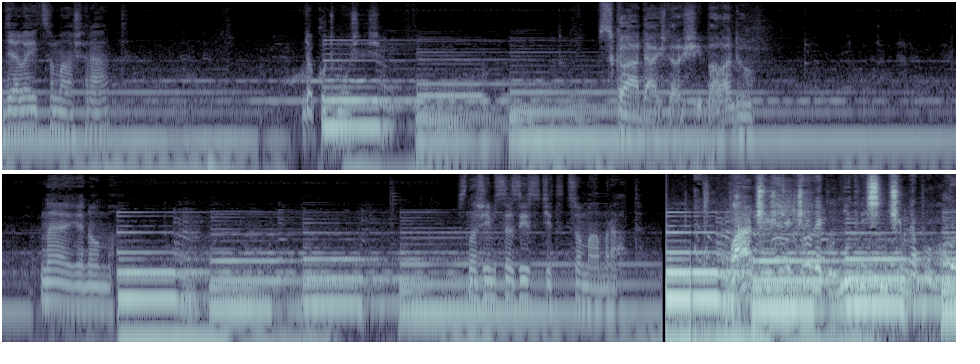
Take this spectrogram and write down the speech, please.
Dělej, co máš rád, dokud můžeš. Skládáš další baladu? Ne, jenom... Snažím se zjistit, co mám rád. Pláčiště člověku nikdy s ničím nepomohl.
